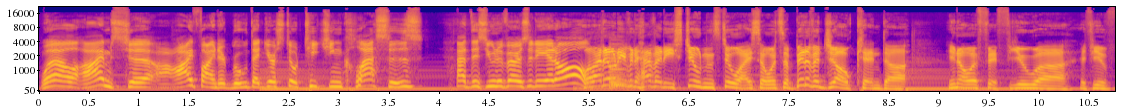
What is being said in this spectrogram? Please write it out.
Well, I'm sure I find it rude that you're still teaching classes at this university at all. Well, I don't even have any students, do I? So it's a bit of a joke, and, uh, you know, if, if, you, uh, if you've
